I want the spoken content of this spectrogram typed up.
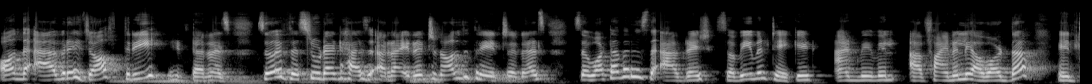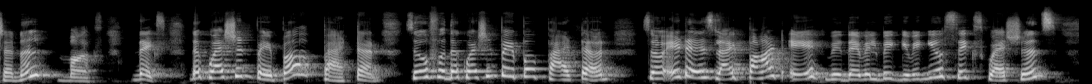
on the average of three internals. So, if the student has written all the three internals, so whatever is the average, so we will take it and we will uh, finally award the internal marks. Next, the question paper pattern. So, for the question paper pattern, so it is like part A where they will be giving you six questions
